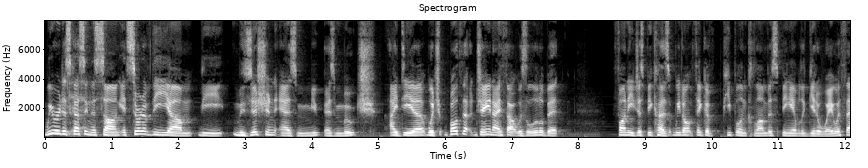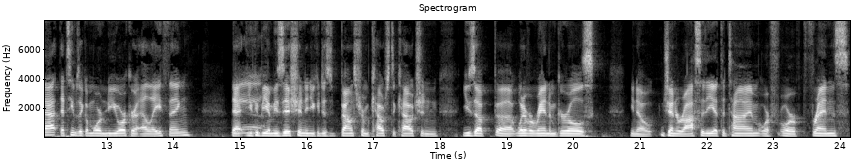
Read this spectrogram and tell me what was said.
we were discussing this song. It's sort of the um, the musician as mu- as mooch idea, which both Jay and I thought was a little bit funny, just because we don't think of people in Columbus being able to get away with that. That seems like a more New York or L.A. thing. That yeah. you could be a musician and you could just bounce from couch to couch and use up uh, whatever random girls you know generosity at the time or or friends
